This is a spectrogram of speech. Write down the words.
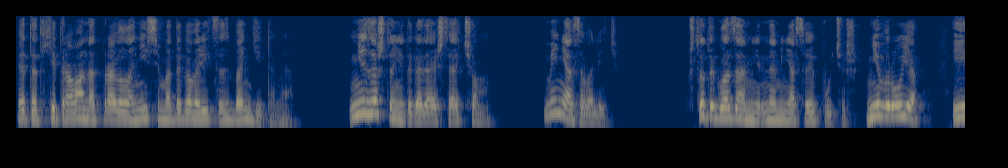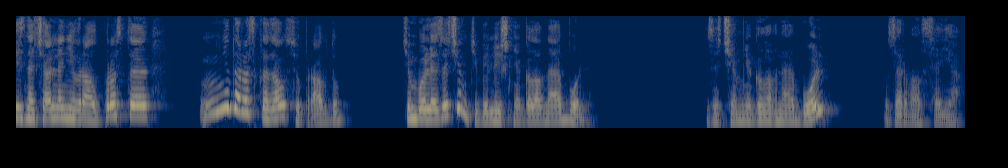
этот хитрован отправил Анисима договориться с бандитами. Ни за что не догадаешься о чем. Меня завалить. Что ты глазами на меня свои пучишь? Не вру я. И изначально не врал. Просто недорассказал всю правду. Тем более, зачем тебе лишняя головная боль? Зачем мне головная боль? Взорвался я.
